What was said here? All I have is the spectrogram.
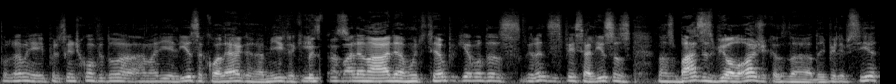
programa. E por isso que a gente convidou a Maria Elisa, colega, amiga, que pois, trabalha na área há muito tempo, que é uma das grandes especialistas nas bases biológicas da, da epilepsia,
